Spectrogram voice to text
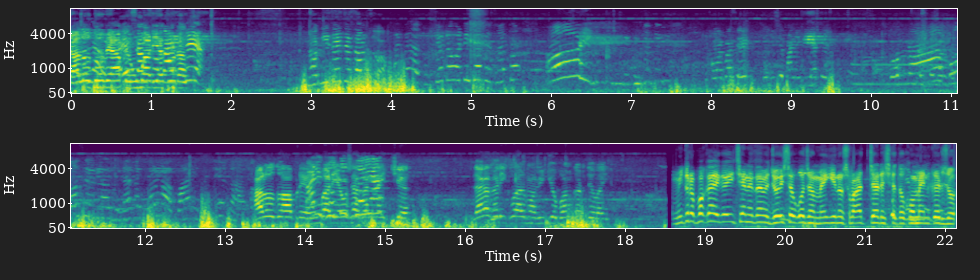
ચાલો તો હવે આપણે ઉમાડ્યા થોડા હાલો તો આપણે ઉંબાડિયા ઓછા કરી નાખીએ લાગા ઘડીક વારમાં વીડિયો બંધ કરી દેવાય. મિત્રો પકાઈ ગઈ છે ને તમે જોઈ શકો છો, મેગીનો સ્વાદ ચડે છે તો કોમેન્ટ કરજો.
